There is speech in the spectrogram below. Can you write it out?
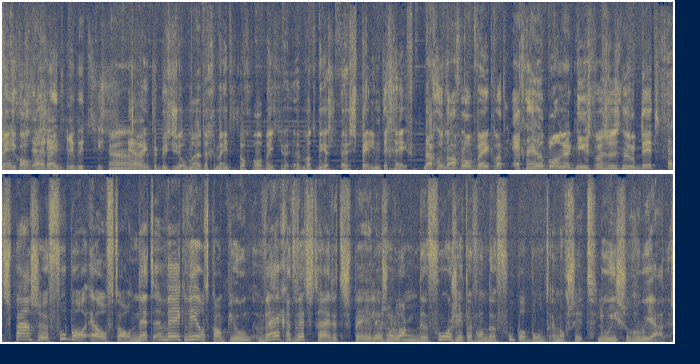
Vind ik ook wel en streng. retributies. Ja. Ja. Retributies om eh, de gemeente toch wel een beetje eh, wat meer eh, speling te geven. Nou goed, afgelopen week wat echt heel belangrijk nieuws was, is natuurlijk dit. Het Spaanse voetbalelftal, net een week wereldkampioen, weigert wedstrijden te spelen zolang de voorzitter van de voetbalbond er nog zit, Luis Rubiales.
